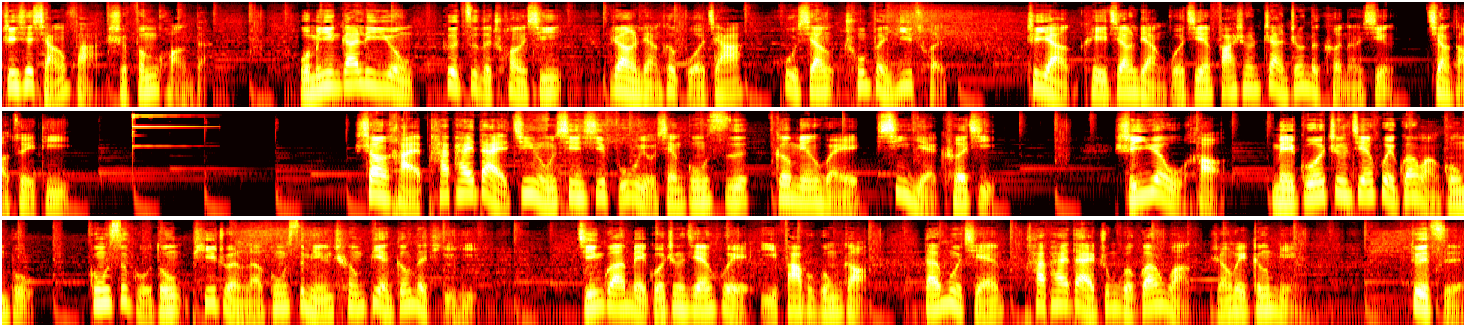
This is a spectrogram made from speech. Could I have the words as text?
这些想法是疯狂的。我们应该利用各自的创新，让两个国家互相充分依存，这样可以将两国间发生战争的可能性降到最低。上海拍拍贷金融信息服务有限公司更名为信野科技。十一月五号，美国证监会官网公布，公司股东批准了公司名称变更的提议。尽管美国证监会已发布公告，但目前拍拍贷中国官网仍未更名。对此，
